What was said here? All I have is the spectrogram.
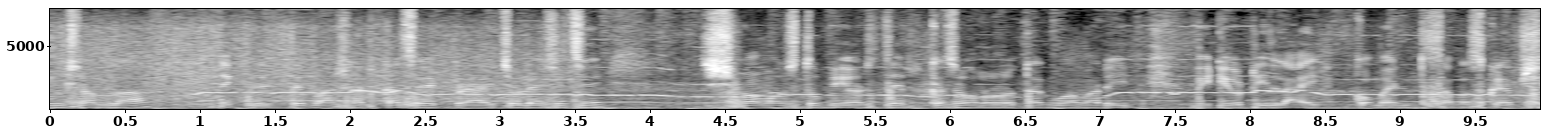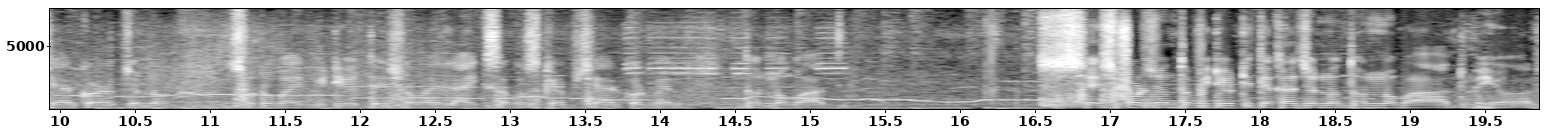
ইনশাল্লাহ দেখতে দেখতে বাসার কাছে প্রায় চলে এসেছি। সমস্ত ভিউয়ার্সদের কাছে অনুরোধ রাখব আমার এই ভিডিওটি লাইক, কমেন্ট, সাবস্ক্রাইব, শেয়ার করার জন্য। ছোট ভাইয়ের ভিডিওতে সবাই লাইক, সাবস্ক্রাইব, শেয়ার করবেন। ধন্যবাদ। শেষ পর্যন্ত ভিডিওটি দেখার জন্য ধন্যবাদ, ভিউয়ার্স।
